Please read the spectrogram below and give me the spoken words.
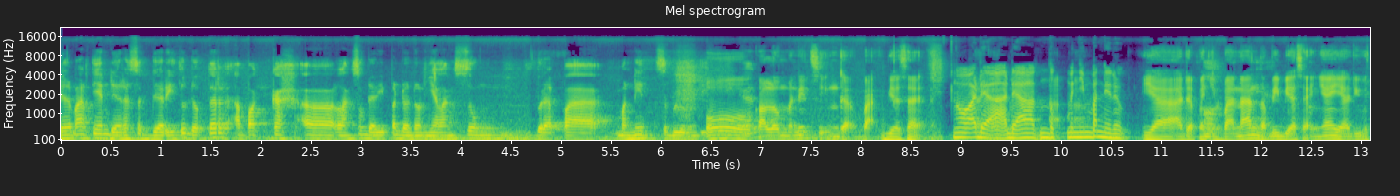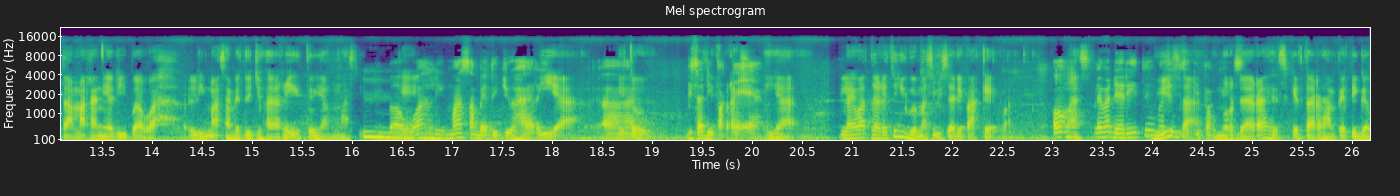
Dalam artian darah segar itu dokter apakah eh, langsung dari pendonornya langsung berapa menit sebelum Oh, diberikan? kalau menit sih enggak, Pak. Biasa Oh ada ada alat untuk menyimpan ya dok? ya ada penyimpanan tapi biasanya ya diutamakan ya di bawah 5 sampai 7 hari itu yang masih Hmm. Di bawah 5 sampai 7 hari Iya, eh, itu bisa dipakai ya. Iya. Lewat dari itu juga masih bisa dipakai, Pak. Oh, Mas. lewat dari itu masih bisa, Bisa. dipakai. Umur darah sekitar sampai 35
